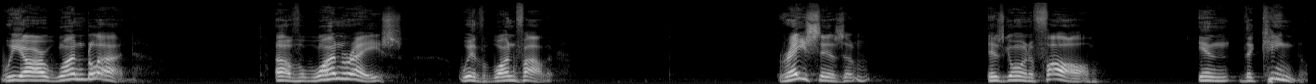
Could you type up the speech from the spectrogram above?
We are one blood of one race with one Father. Racism is going to fall in the kingdom.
